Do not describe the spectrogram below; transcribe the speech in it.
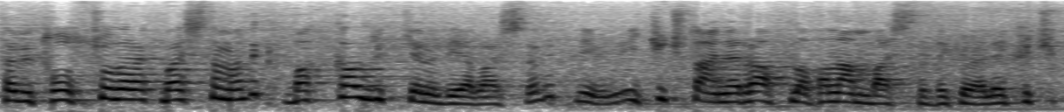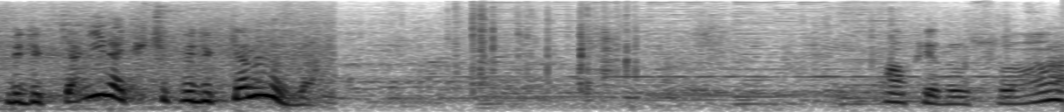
Tabii tostçu olarak başlamadık. Bakkal dükkanı diye başladık. Ne bileyim 2-3 tane rafla falan başladık öyle küçük bir dükkan. Yine küçük bir dükkanımız da. Afiyet olsun. Sağlarına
